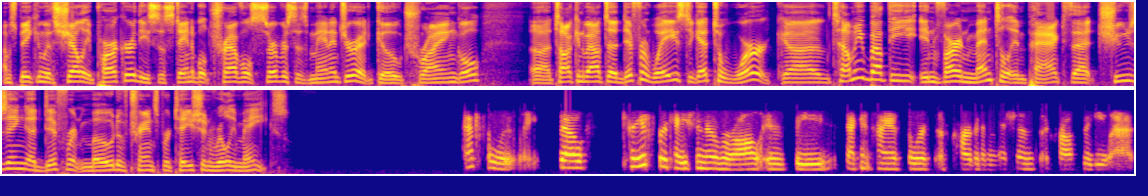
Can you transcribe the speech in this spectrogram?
I'm speaking with Shelly Parker, the Sustainable Travel Services Manager at Go Triangle uh, talking about uh, different ways to get to work. Uh, tell me about the environmental impact that choosing a different mode of transportation really makes. Absolutely. So, transportation overall is the second highest source of carbon emissions across the U.S.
